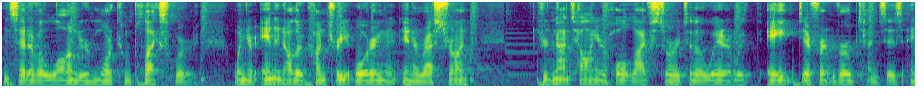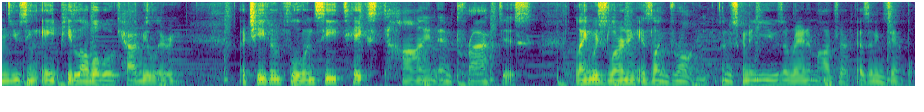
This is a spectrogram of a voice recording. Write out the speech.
instead of a longer, more complex word. When you're in another country ordering in a restaurant, you're not telling your whole life story to the waiter with eight different verb tenses and using AP level vocabulary. Achieving fluency takes time and practice. Language learning is like drawing. I'm just going to use a random object as an example.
